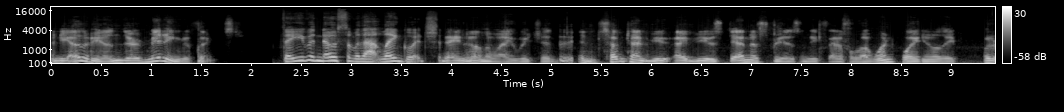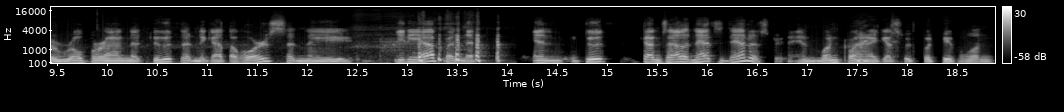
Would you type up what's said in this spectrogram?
On the other hand, they're admitting to things. They even know some of that language. They know the language. And, and sometimes you, I've used dentistry as an example. At one point, you know, they put a rope around the tooth and they got the horse and they giddy up and the and the tooth comes out, and that's dentistry. And one point, I guess we put people in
